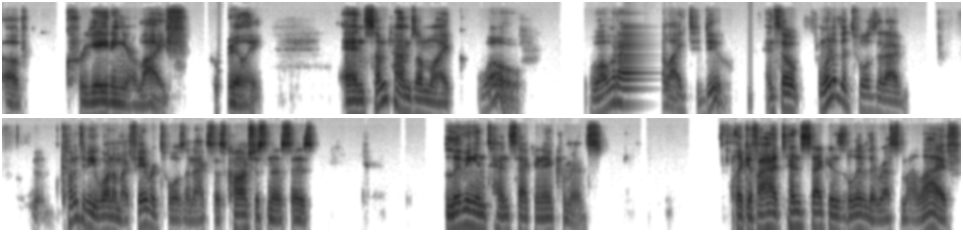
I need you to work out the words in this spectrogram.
of creating your life, really. And sometimes I'm like, whoa, what would I like to do? And so one of the tools that I've come to be one of my favorite tools in access consciousness is living in 10 second increments. Like if I had 10 seconds to live the rest of my life,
